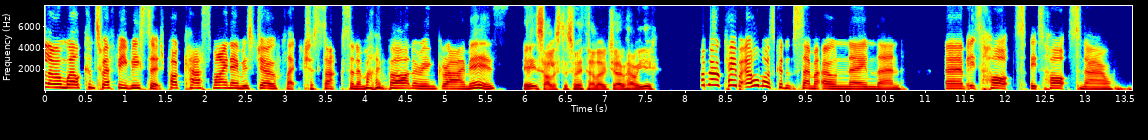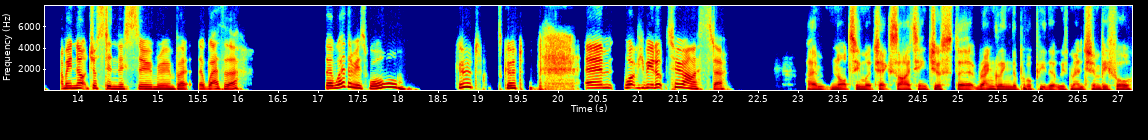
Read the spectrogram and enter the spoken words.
Hello and welcome to FE Research Podcast. My name is Joe Fletcher Saxon and my partner in crime is. It's Alistair Smith. Hello, Joe. How are you? I'm okay, but I almost couldn't say my own name then. Um, it's hot. It's hot now. I mean, not just in this Zoom room, but the weather. The weather is warm. Good. It's good. Um, what have you been up to, Alistair? Um, not too much exciting. Just uh, wrangling the puppy that we've mentioned before.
